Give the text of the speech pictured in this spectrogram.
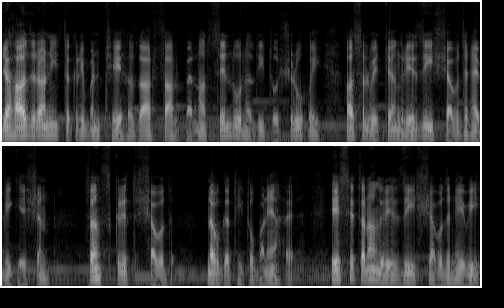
ਜਹਾਜ਼ਰਾਨੀ ਤਕਰੀਬਨ 6000 ਸਾਲ ਪਹਿਲਾਂ ਸਿੰਧੂ ਨਦੀ ਤੋਂ ਸ਼ੁਰੂ ਹੋਈ, ਅਸਲ ਵਿੱਚ ਅੰਗਰੇਜ਼ੀ ਸ਼ਬਦ ਨੈਵੀਗੇਸ਼ਨ ਸੰਸਕ੍ਰਿਤ ਸ਼ਬਦ ਨਵਗਤੀ ਤੋਂ ਬਣਿਆ ਹੈ। ਇਸੇ ਤਰ੍ਹਾਂ ਅੰਗਰੇਜ਼ੀ ਸ਼ਬਦ ਨੇਵੀ,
